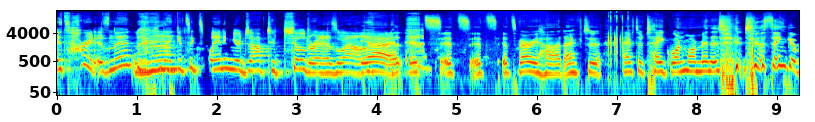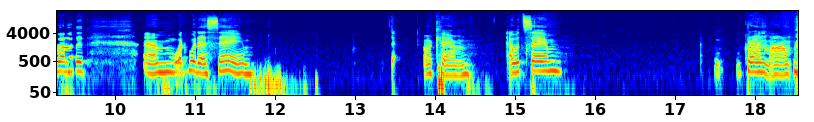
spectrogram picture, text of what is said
it's hard, isn't it? Mm-hmm. like it's explaining your job to children as well. Yeah, it's it's it's it's very hard. I have to I have to take one more minute to, to think about it. Um, what would I say? Okay, um, I would say grandma.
